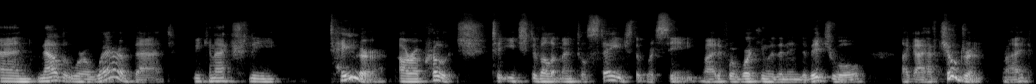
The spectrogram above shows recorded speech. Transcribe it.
And now that we're aware of that, we can actually tailor our approach to each developmental stage that we're seeing, right? If we're working with an individual, like I have children, right?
